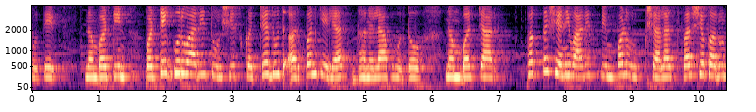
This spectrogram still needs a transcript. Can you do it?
होते. नंबर तीन प्रत्येक गुरुवारी तुळशीस कच्चे दूध अर्पण केल्यास धनलाभ होतो. नंबर चार फक्त शनिवारीच पिंपळ वृक्षाला स्पर्श करून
